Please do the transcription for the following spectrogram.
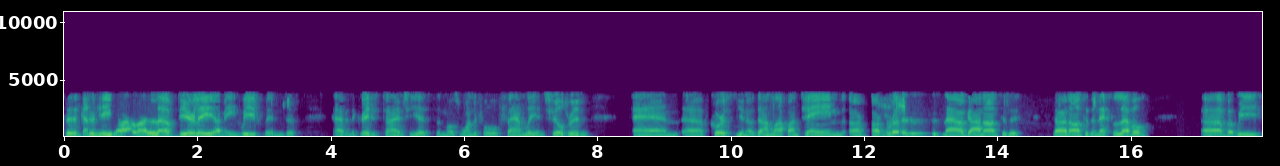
sister Nita, who I love dearly. I mean, we've been just having the greatest time. She has the most wonderful family and children. And uh, of course, you know Don LaFontaine, our, our yeah. brother, has now gone on to the gone on to the next level. Um, but we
